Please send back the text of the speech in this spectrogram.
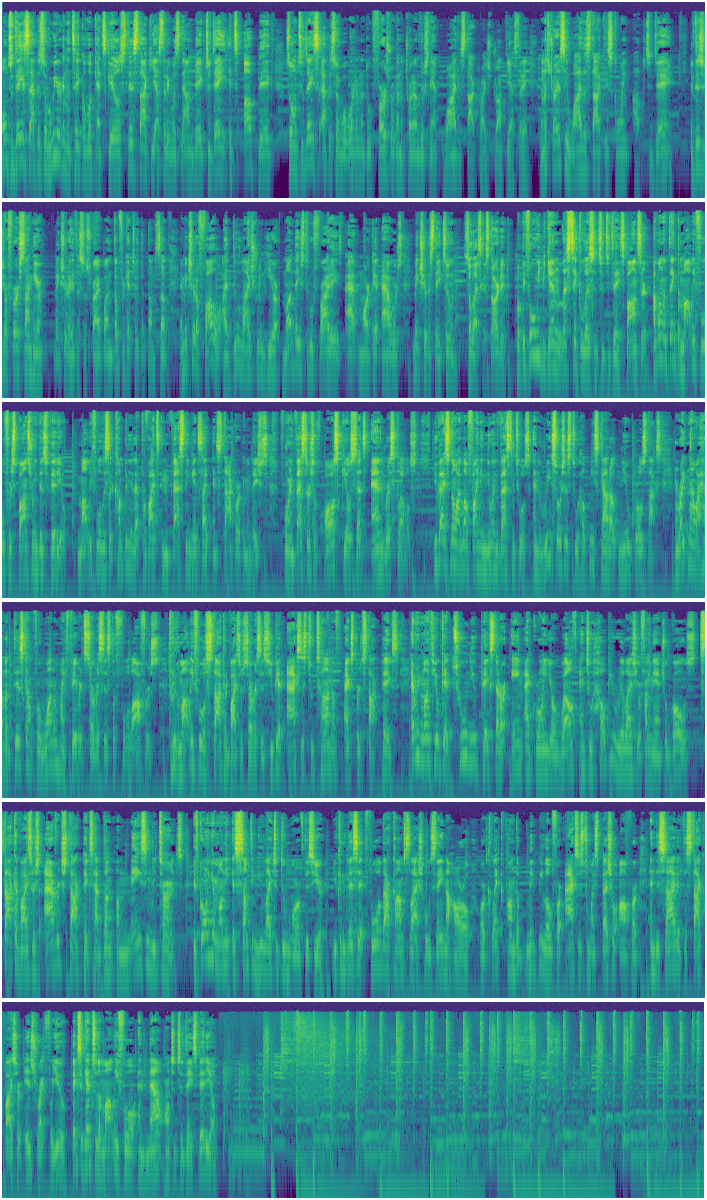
On today's episode, we are going to take a look at Skillz. This stock yesterday was down big. Today, it's up big. So, on today's episode, what we're going to do first, we're going to try to understand why the stock price dropped yesterday. And let's try to see why the stock is going up today. If this is your first time here, make sure to hit the subscribe button. Don't forget to hit the thumbs up and make sure to follow. I do live stream here Mondays through Fridays at market hours. Make sure to stay tuned. So let's get started. But before we begin, let's take a listen to today's sponsor. I want to thank The Motley Fool for sponsoring this video. Motley Fool is a company that provides investing insight and stock recommendations for investors of all skill sets and risk levels. You guys know I love finding new investing tools and resources to help me scout out new growth stocks. And right now I have a discount for one of my favorite services the Fool offers. Through the Motley Fool Stock Advisor services, you get access to ton of expert stock picks. Every month you'll get two new picks that are aimed at growing your wealth and to help you realize your financial goals. Stock Advisor's average stock picks have done amazing returns. If growing your money is something you'd like to do more of this year, you can visit fool.com slash Jose Najarro or click on the link below for access to my special offer and decide if the stock advisor is right for you. Thanks again to the Motley Fool, and now onto today's video. All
